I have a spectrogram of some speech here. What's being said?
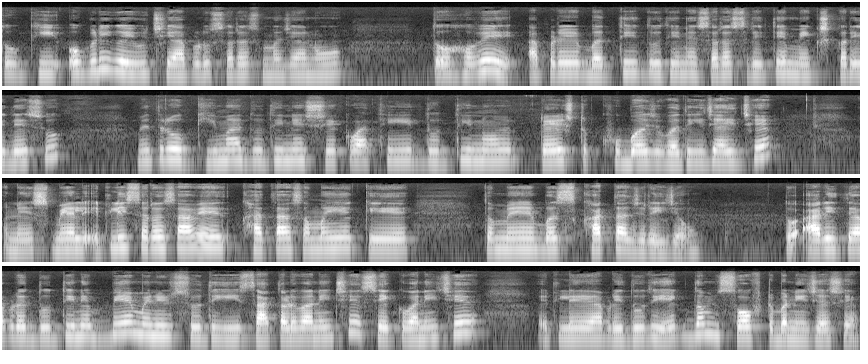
તો ઘી ઓગળી ગયું છે આપણું સરસ મજાનું. તો હવે આપણે બધી દૂધીને સરસ રીતે મિક્સ કરી દઈશું મિત્રો, ઘીમાં દૂધીને શેકવાથી દૂધીનો ટેસ્ટ ખૂબ જ વધી જાય છે અને સ્મેલ એટલી સરસ આવે ખાતા સમયે કે તમે બસ ખાતા જ રહી જાઓ. તો આ રીતે આપણે દૂધીને બે મિનિટ સુધી સાતળવાની છે, શેકવાની છે એટલે આપણી દૂધી એકદમ સોફ્ટ બની જશે.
